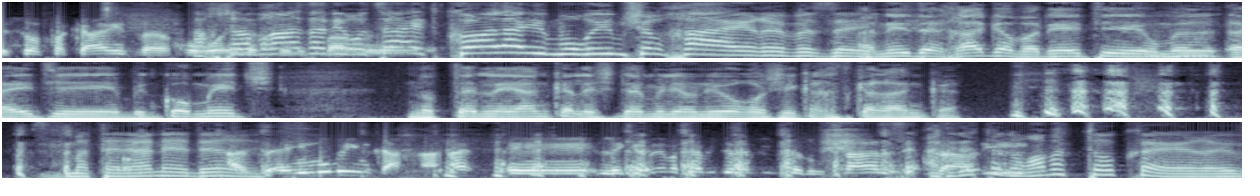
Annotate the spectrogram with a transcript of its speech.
בסוף הקיץ ואנחנו רואים... עכשיו רז, אני רוצה אה, את כל ההימורים שלך הערב הזה. אני, דרך אגב, אני הייתי אומר, הייתי במקום מיץ', נותן ליאנקלה שני מיליון יורו שייקח את קרנקה. מתנה נהדרת. אז הימורים ככה, אה, לגבי מכבי תל אביב כדורסל, יודע, אתה לצערי, נורא מתוק הערב.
